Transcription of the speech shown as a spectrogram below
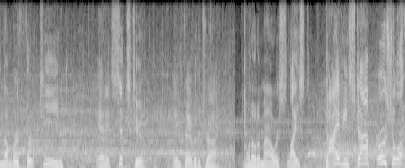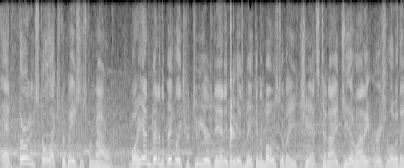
number 13, and it's 6 2 in favor of the Tribe. 1 0 to Mauer, sliced, diving stop. Urshela at third and stole extra bases from Mauer. Well, he hadn't been in the big leagues for two years, Danny, but he is making the most of a chance tonight. Giovanny Urshela with a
